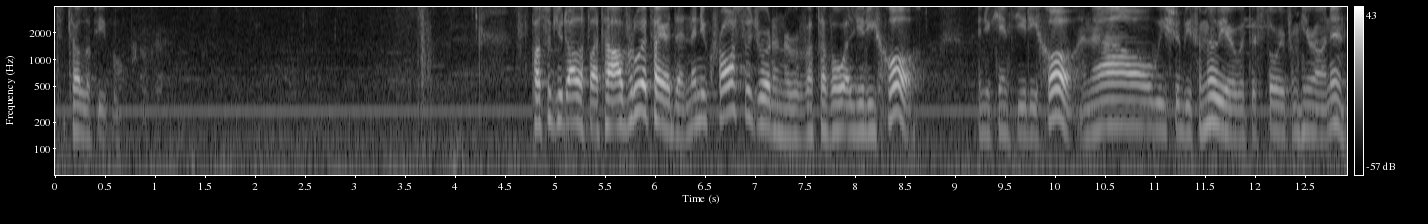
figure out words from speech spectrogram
to tell the people. Pasuk Yud Aleph, Then you cross the Jordan River, Vatavo el Yericho. Then you came to Yericho, and now we should be familiar with the story from here on in.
